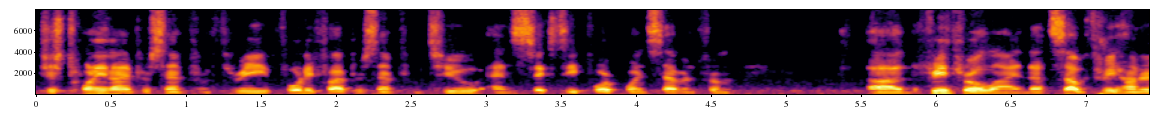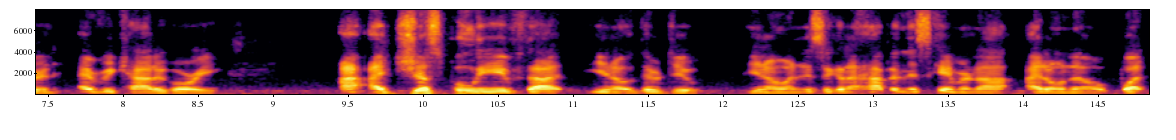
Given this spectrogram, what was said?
just 29% from three, 45% from two, and 64.7 from uh, the free throw line. That's sub 300 in every category. I, I just believe that, you know, they're due. You know, and is it going to happen this game or not? I don't know. But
